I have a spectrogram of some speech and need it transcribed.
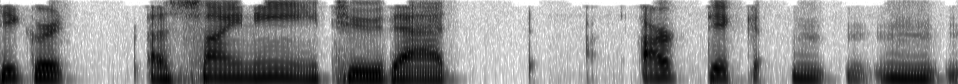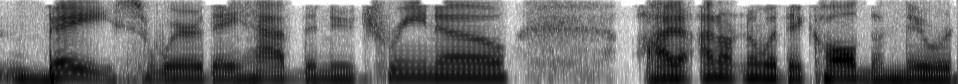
secret assignee to that Arctic m- m- base where they have the neutrino. I, I don't know what they called them. They were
